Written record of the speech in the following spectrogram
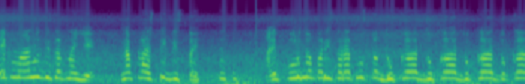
एक माणूस दिसत नाहीये. ना प्लास्टिक दिसतंय. आणि पूर्ण परिसरात नुसतं धुकं धुकं धुकं धुकं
